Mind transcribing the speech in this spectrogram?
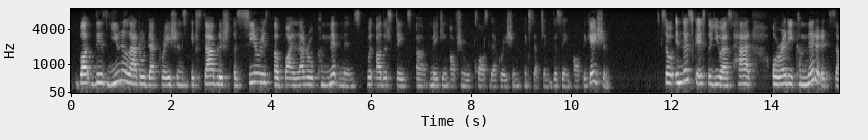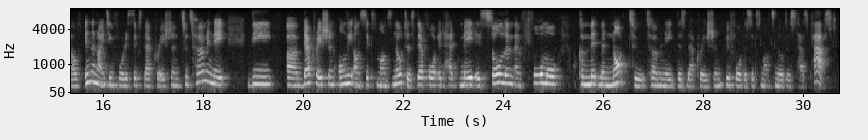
But these unilateral declarations established a series of bilateral commitments with other states uh, making optional clause declaration accepting the same obligation. So in this case, the U.S. had already committed itself in the 1946 declaration to terminate the uh, declaration only on six months notice. Therefore, it had made a solemn and formal commitment not to terminate this declaration before the six months notice has passed.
